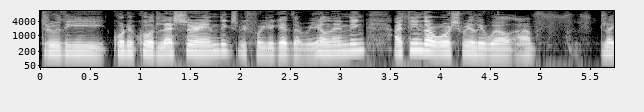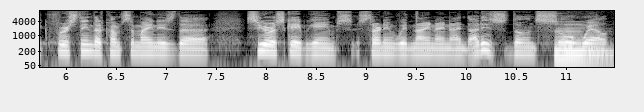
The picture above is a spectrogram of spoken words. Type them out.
through the quote unquote lesser endings before you get the real ending. I think that works really well. Uh, f- like first thing that comes to mind is the Zero Escape games, starting with 999. That is done so well. Mm.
